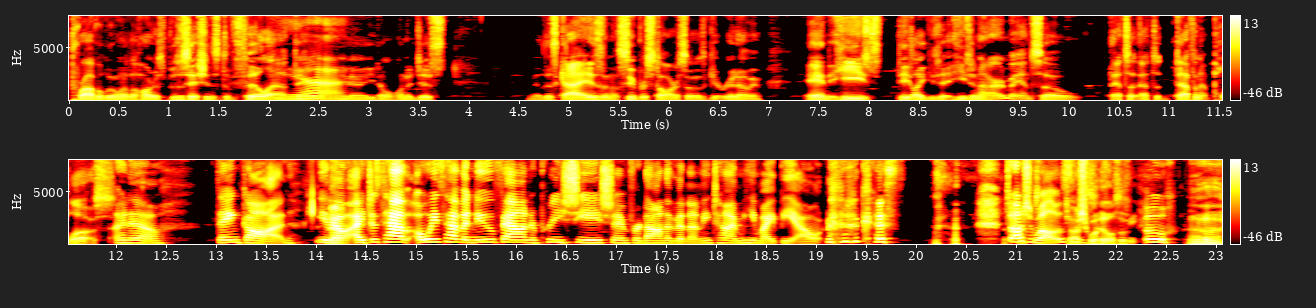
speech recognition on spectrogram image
probably one of the hardest positions to fill out Yeah. there. You know, you don't want to just, you know, this guy isn't a superstar, so let's get rid of him. And he's he like he's an Iron Man, so that's a that's a definite plus. I know. Thank God. You Now- know, I just have always have a newfound appreciation for Donovan anytime he might be out because Josh Wells. Josh Wells Oh,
